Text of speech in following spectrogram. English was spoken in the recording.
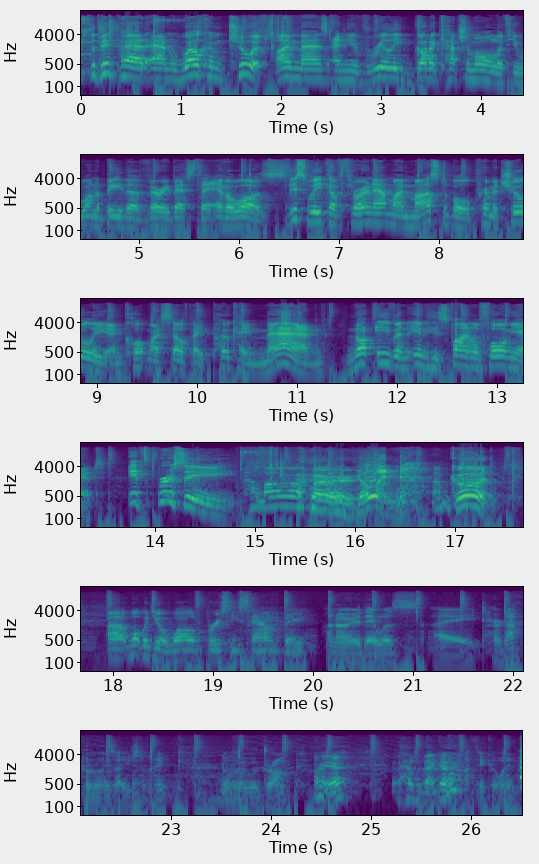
It's the Bitpad and welcome to it. I'm Maz and you've really got to catch them all if you want to be the very best there ever was. This week I've thrown out my Master Ball prematurely and caught myself a Pokeman. Not even in his final form yet. It's Brucey! Hello! How you Doing. I'm good. Uh, what would your wild Brucey sound be? I know there was a pterodactyl noise I used to make when we were drunk. Oh yeah? How did that go? I think it went.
